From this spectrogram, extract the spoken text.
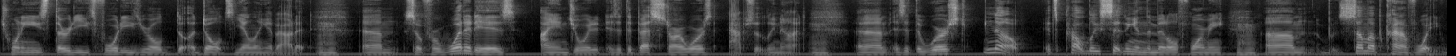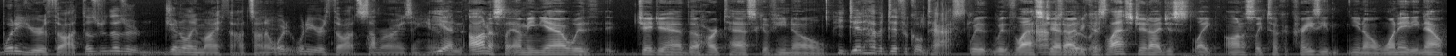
20s, 30s, 40s year old adults yelling about it. Mm-hmm. Um, so for what it is, I enjoyed it. Is it the best Star Wars? Absolutely not. Mm-hmm. Um, is it the worst? No. It's probably sitting in the middle for me. Mm-hmm. Um, sum up kind of what what are your thoughts? Those are those are generally my thoughts on it. What what are your thoughts summarizing here? Yeah, and honestly, I mean, yeah, with JJ had the hard task of you know He did have a difficult task. with with Last Jedi because Last Jedi just like honestly took a crazy you know 180. Now,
